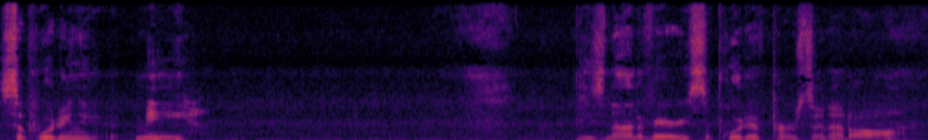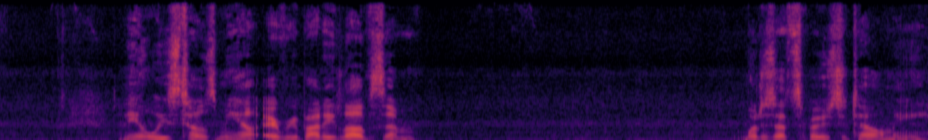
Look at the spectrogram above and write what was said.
supporting me. He's not a very supportive person at all. And he always tells me how everybody loves him. What is that supposed to tell me?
